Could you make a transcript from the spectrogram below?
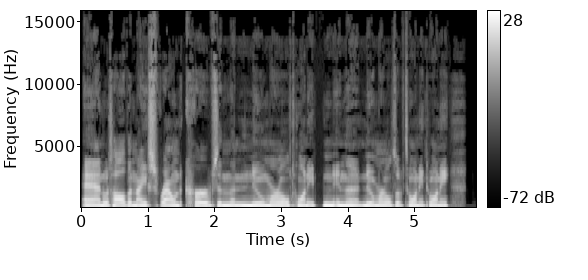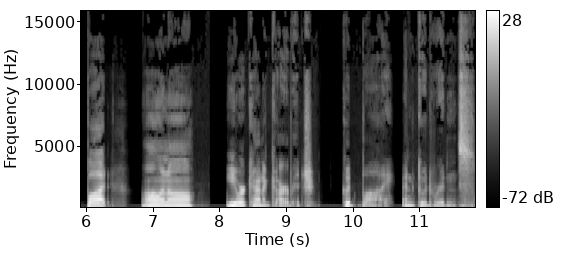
and with all the nice round curves in the numeral 20 in the numerals of 2020. But all in all, you were kind of garbage. Goodbye and good riddance.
